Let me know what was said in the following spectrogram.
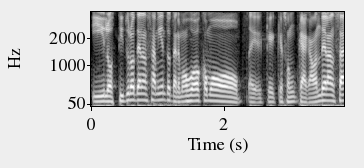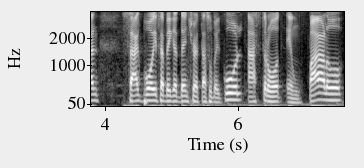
Y los títulos de lanzamiento tenemos juegos como eh, que, son que acaban de lanzar. Sackboys A Big Adventure está súper cool. Astrobot en un palo.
